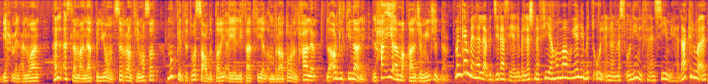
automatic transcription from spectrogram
بيحمل عنوان هل أسلم نابليون سرا في مصر؟ ممكن تتوسعوا بالطريقة يلي فات فيها الإمبراطور الحالم لأرض الكنانة. الحقيقة مقال جميل جدا. منكمل هلأ بالدراسة يلي بلشنا فيها همام ويلي بتقول إنه المسؤولين الفرنسيين بهداك الوقت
